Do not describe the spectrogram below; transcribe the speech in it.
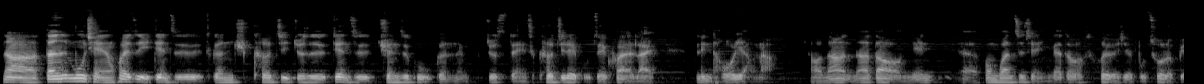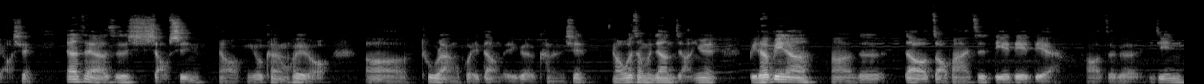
那但是目前会自己电子跟科技，就是电子圈子股跟那就是等于是科技类股这块来。领头羊啦，好，那那到年呃封关之前，应该都会有一些不错的表现，但是还是小心啊，有可能会有呃突然回档的一个可能性啊。为什么这样讲？因为比特币呢啊，这到早盘还是跌跌跌啊，这个已经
